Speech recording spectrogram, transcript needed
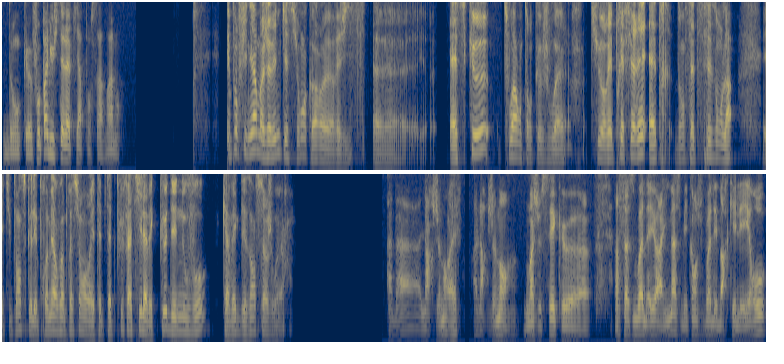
Donc, faut pas lui jeter la pierre pour ça, vraiment. Et pour finir, moi j'avais une question encore, euh, Régis. Euh, Est-ce que toi, en tant que joueur, tu aurais préféré être dans cette saison-là? Et tu penses que les premières impressions auraient été peut-être plus faciles avec que des nouveaux qu'avec des anciens joueurs? Ah bah largement, ouais. ah, largement. Hein. Moi je sais que, euh, alors ça se voit d'ailleurs à l'image, mais quand je vois débarquer les héros,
